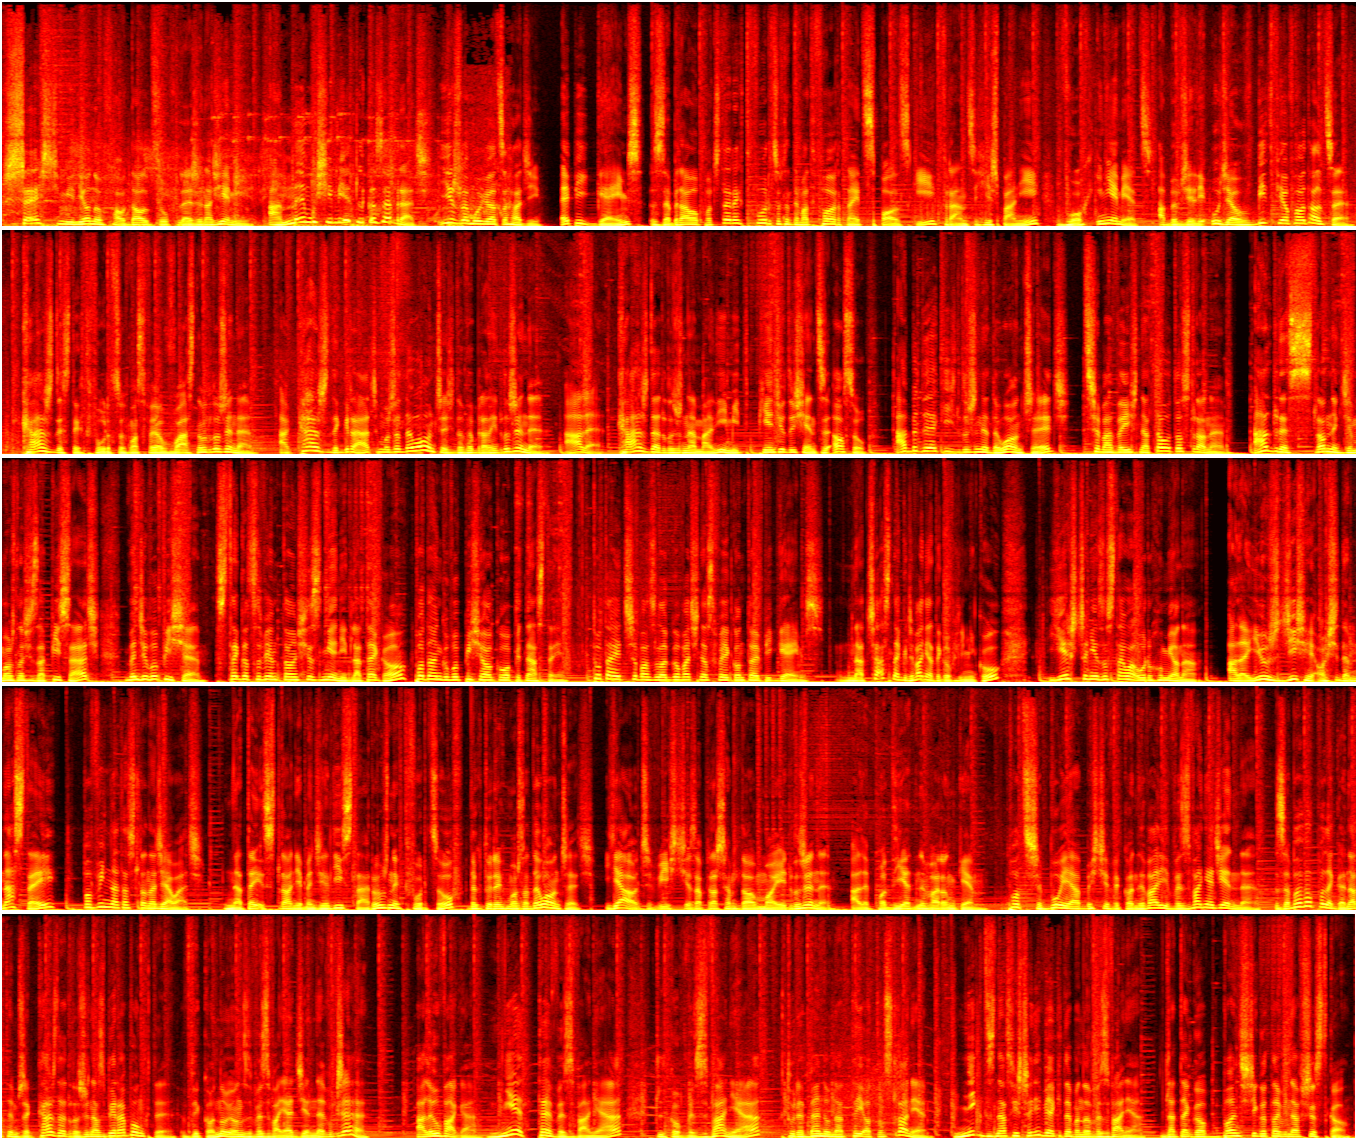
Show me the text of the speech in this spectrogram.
6 milionów fałdolców leży na ziemi, a my musimy je tylko zebrać. Już wam mówię o co chodzi. Epic Games zebrało po czterech twórców na temat Fortnite z Polski, Francji, Hiszpanii, Włoch i Niemiec, aby wzięli udział w bitwie o fałdolce. Każdy z tych twórców ma swoją własną drużynę, a każdy gracz może dołączyć do wybranej drużyny. Ale każda drużyna ma limit 5000 osób. Aby do jakiejś drużyny dołączyć, trzeba wejść na tą oto stronę. Adres strony, gdzie można się zapisać, będzie w opisie. Z tego co wiem, to on się zmieni, dlatego podam go w opisie około 15. Tutaj trzeba zalogować na swoje konto Epic Games. Na czas nagrywania tego filmiku jeszcze nie została uruchomiona, ale już dzisiaj o 17 powinna ta strona działać. Na tej stronie będzie lista różnych twórców, do których można dołączyć. Ja oczywiście zapraszam do mojej drużyny, ale pod jednym warunkiem. Potrzebuję, abyście wykonywali wyzwania dzienne. Zabawa polega na tym, że każda drużyna zbiera punkty, wykonując wyzwania dzienne w grze. Ale uwaga, nie te wyzwania, tylko wyzwania, które będą na tej oto stronie. Nikt z nas jeszcze nie wie, jakie to będą wyzwania, dlatego bądźcie gotowi na wszystko.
